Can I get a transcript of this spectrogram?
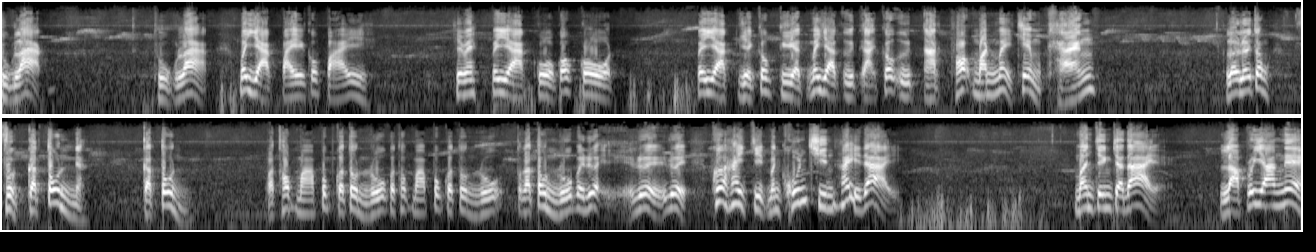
ถูกลาก ถูกลาก ไม่อยากไปก็ไป ใช่ไหมไม่อยากโกรธก็โกรธไม่อยากเกลียดก็เกลียด ไม่อยากอึดอัดก็อึดอัด เพราะมันไม่เข้มแข็งเราเลยต้องฝึกกระตุ้นเนี่ยกระตุ้นกระทบมาปุ๊บกระตุ้นรู้กระทบมาปุ๊บกระตุ้นรู้กระตุ้นรู้ไปเรื่อยเรื่อยเรื่อยเพื่อให้จิตมันคุ้นชินให้ได้ มันจึงจะได้ หลับหรือยังเนี่ย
